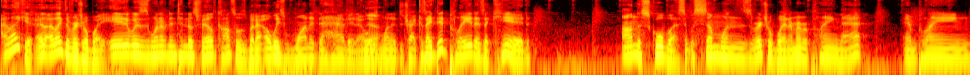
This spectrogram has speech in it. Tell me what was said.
I like it. I, I like the Virtual Boy. It was one of Nintendo's failed consoles, but I always wanted to have it. I always Yeah. wanted to try it because I did play it as a kid on the school bus. It was someone's Virtual Boy, and I remember playing that and playing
